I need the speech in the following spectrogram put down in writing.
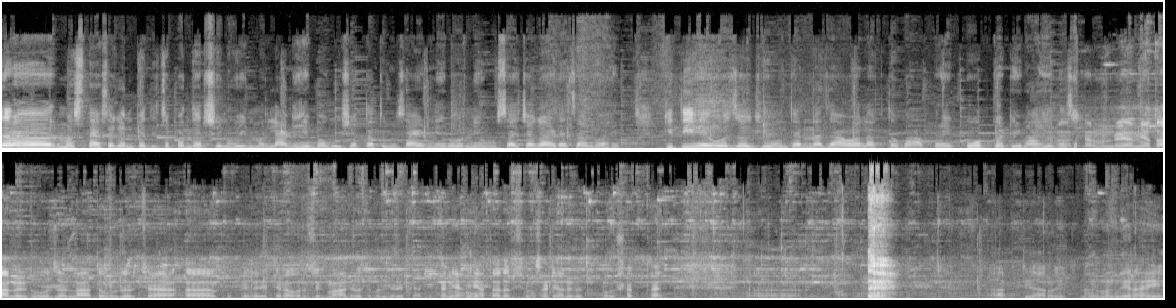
तर मस्त असं गणपतीचं पण दर्शन होईल म्हणलं. आणि हे बघू शकता तुम्ही साईडने रोडने उसाच्या गाड्या चालू आहे किती हे ओझं घेऊन त्यांना जावं लागतं बापरे! खूप कठीण आहे तसं. मंडळी आम्ही आता आलो होतो ओझरला. तर ओझरच्या अ, कुठल्या तीरावरच एक महादेवाचं मंदिर आहे. त्या ठिकाणी आम्ही आता दर्शनासाठी आलेलो होतो पाहू शकताय. अ, आरो एक नवीन मंदिर आहे.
